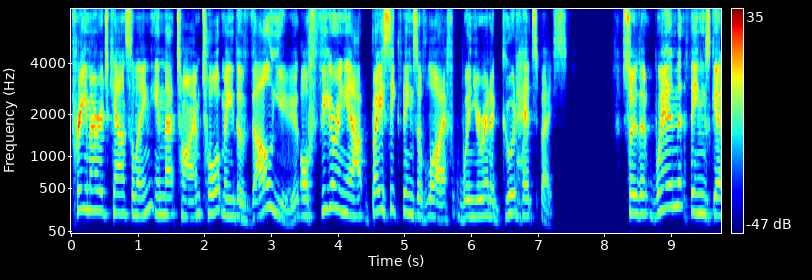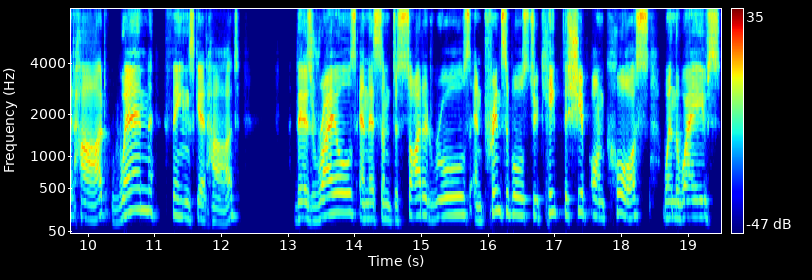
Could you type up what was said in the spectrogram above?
Pre marriage counseling in that time taught me the value of figuring out basic things of life when you're in a good headspace. So that when things get hard, when things get hard, there's rails and there's some decided rules and principles to keep the ship on course when the waves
